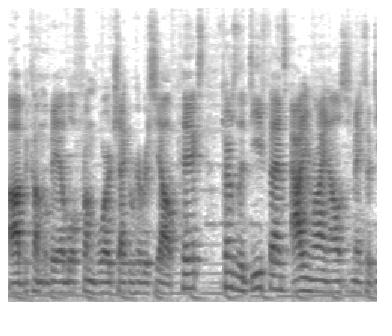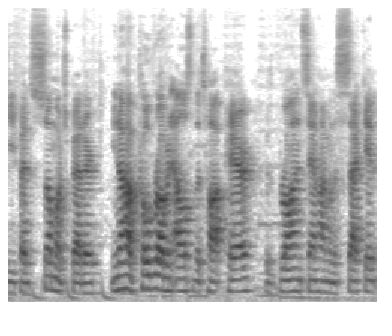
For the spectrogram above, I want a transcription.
uh, become available from Voracek or whoever Seattle picks. In terms of the defense, adding Ryan Ellis just makes their defense so much better. You now have Provorov and Ellis in the top pair, with Braun and Sanheim on the second,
